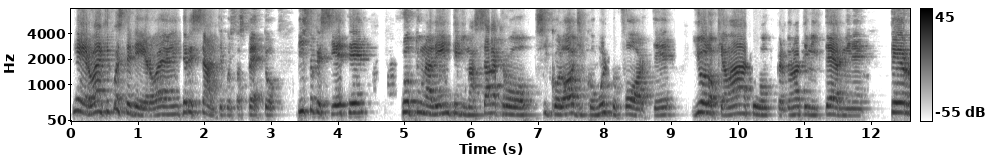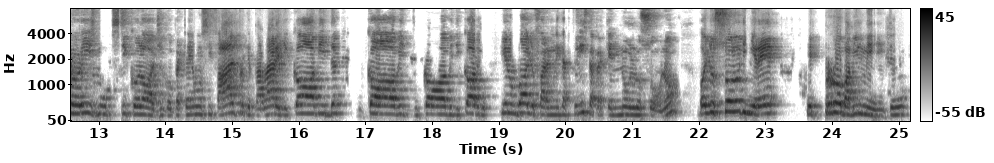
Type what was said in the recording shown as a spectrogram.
Vero, anche questo è vero, è interessante questo aspetto visto che siete sotto una lente di massacro psicologico molto forte, io l'ho chiamato, perdonatemi il termine, terrorismo psicologico, perché non si fa altro che parlare di Covid, di Covid, di Covid, di Covid. Io non voglio fare il negazionista perché non lo sono, voglio solo dire che probabilmente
